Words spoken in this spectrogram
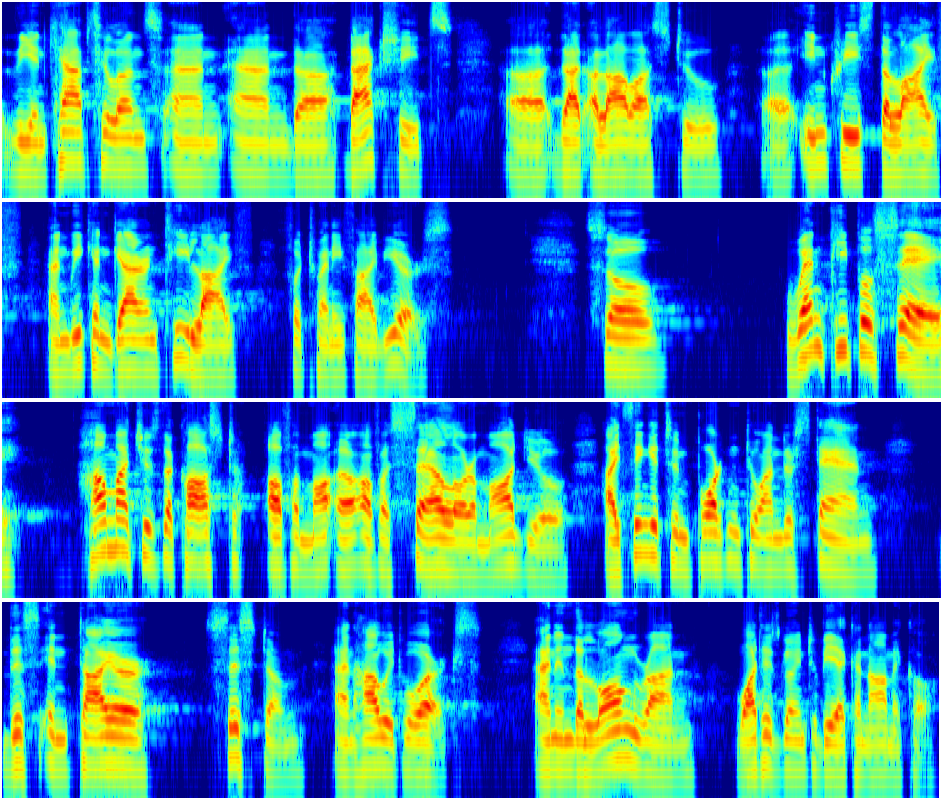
the encapsulants and, and uh, backsheets uh, that allow us to uh, increase the life, and we can guarantee life for 25 years. So when people say, how much is the cost of a, of a cell or a module, I think it's important to understand this entire system and how it works. And in the long run, what is going to be economical.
